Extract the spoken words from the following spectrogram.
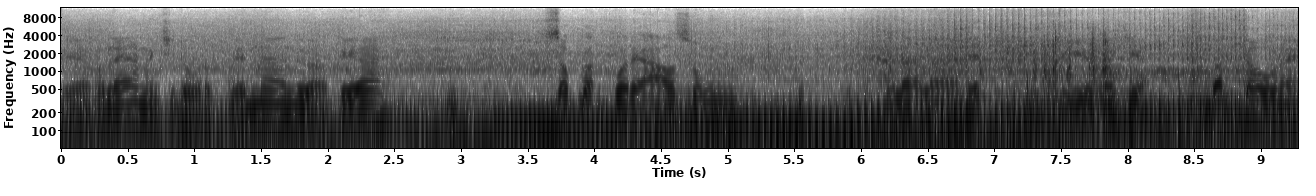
Thì à, có lẽ là mình chỉ đổ được đến ờ, nửa cái ờ, dốc đoạn cua tay áo xuống. Thế là là hết kinh phí của các chị ạ. Đoạn cầu này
